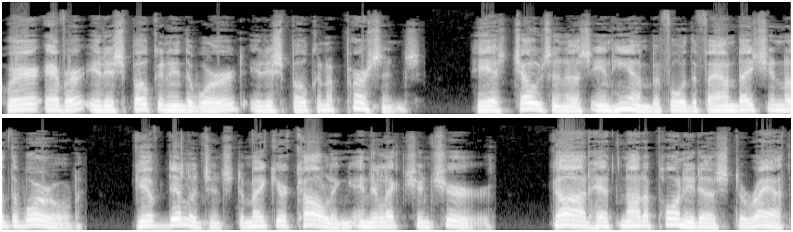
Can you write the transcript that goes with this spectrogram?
Wherever it is spoken in the Word, it is spoken of persons. He has chosen us in Him before the foundation of the world. Give diligence to make your calling and election sure. God hath not appointed us to wrath,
